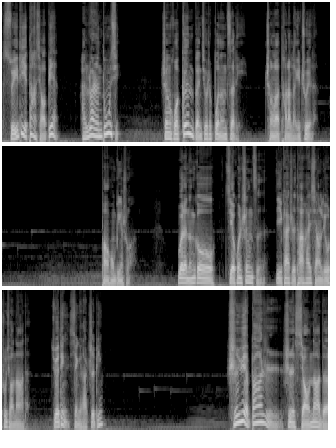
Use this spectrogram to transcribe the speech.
随地大小便，还乱扔东西，生活根本就是不能自理，成了他的累赘了。庞红兵说：“为了能够结婚生子，一开始他还想留住小娜的，决定先给她治病。”十月八日是小娜的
